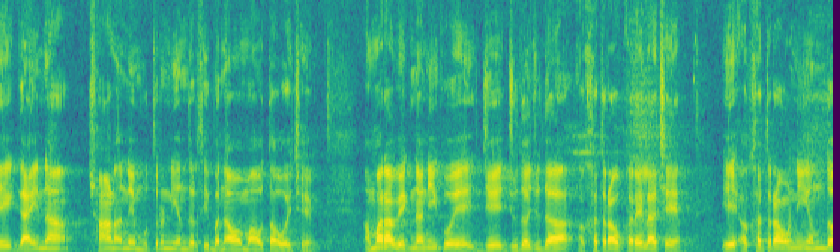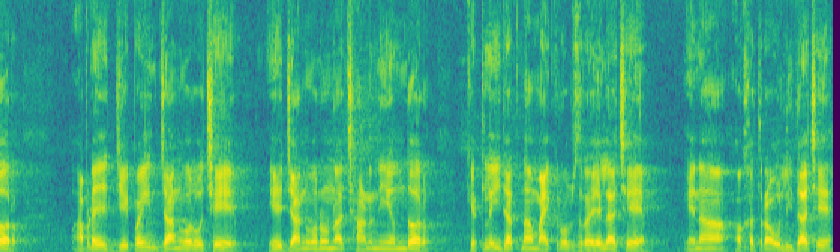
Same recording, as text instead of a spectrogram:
એ ગાયના છાણ અને મૂત્રની અંદરથી બનાવવામાં આવતા હોય છે. અમારા વૈજ્ઞાનિકોએ જે જુદા જુદા અખતરાઓ કરેલા છે, એ અખતરાઓની અંદર આપણે જે પણ જાનવરો છે, એ જાનવરોના છાણની અંદર કેટલી જાતના માઇક્રોબ્સ રહેલા છે, એના અખતરાઓ લીધા છે.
